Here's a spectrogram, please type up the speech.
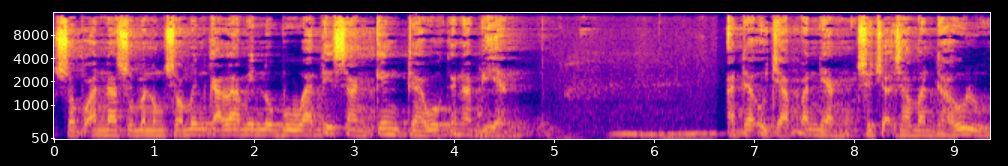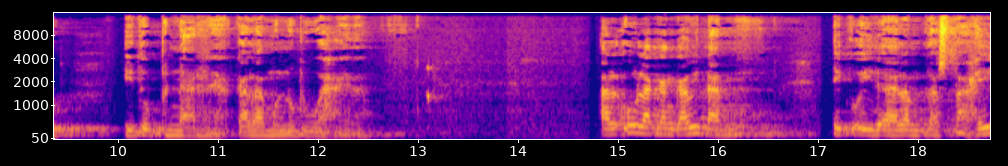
Sopo anasu menungso min kalamin nubuwati sangking dawuh kenabian. Ada ucapan yang sejak zaman dahulu Itu benar ya Kalamun nubuwah itu. Al-ula kang kawitan Iku idha alam tastahi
